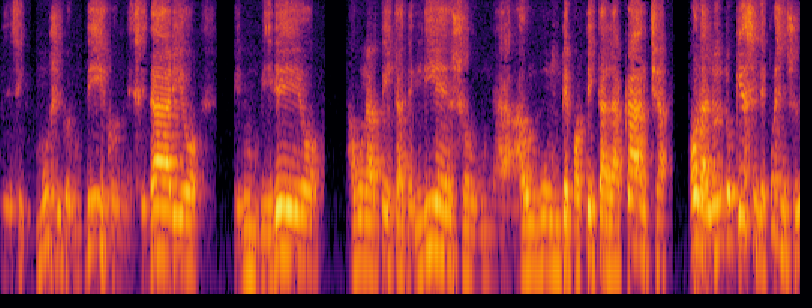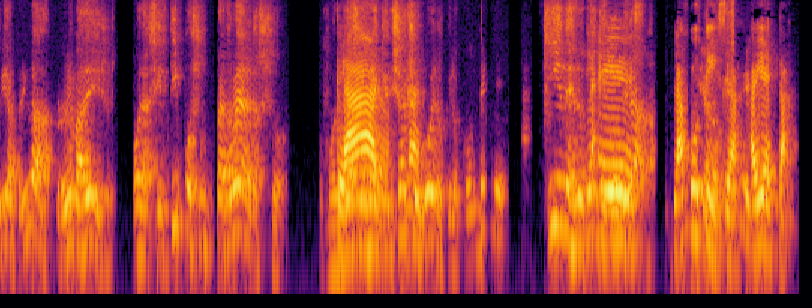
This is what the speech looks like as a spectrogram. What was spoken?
es decir, un músico en un disco, en un escenario, en un video, a un artista del lienzo, a un deportista en la cancha. Ahora, lo, que hacen después en su vida privada, problema de ellos. Ahora, si el tipo es un perverso, como el caso de Michael Jackson, bueno, que lo condene, ¿quién es lo que tiene La justicia, ahí está,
